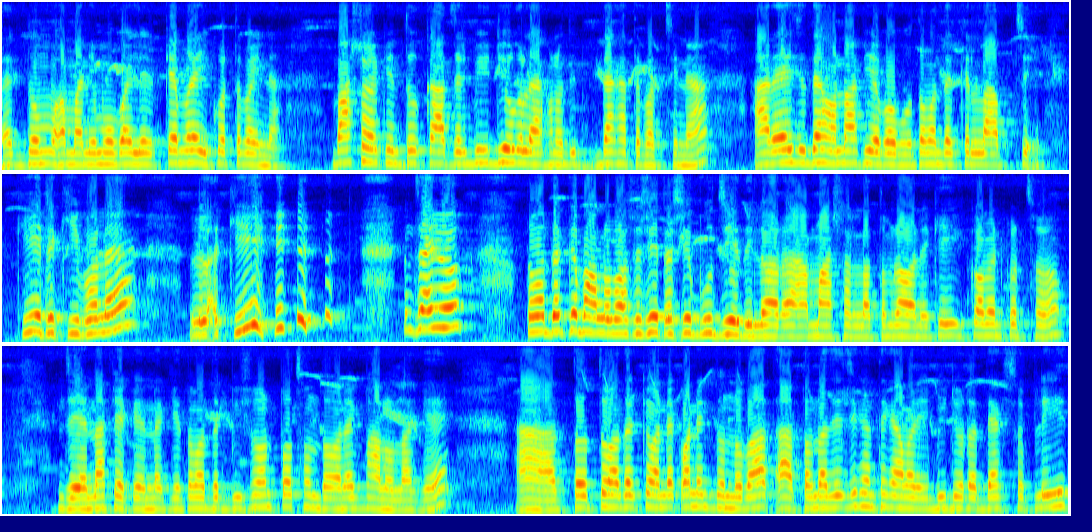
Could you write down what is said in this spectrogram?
একদম মানে মোবাইলের ক্যামেরা ই করতে পারি না। বাসায় কিন্তু কাজের ভিডিওগুলো এখনও দি- দেখাতে পারছি না। আর এই যে দেখো নাফিয়া বাবু, তোমাদেরকে লাভছে কি এটা কি বলে? কি? যাই হোক, তোমাদেরকে ভালোবাসে, সেটা সে বুঝিয়ে দিল। আর মাশাল্লাহ তোমরা অনেকেই কমেন্ট করছ যে, নাফিয়াকে নাকি তোমাদের ভীষণ পছন্দ, অনেক ভালো লাগে। তো তোমাদেরকে অনেক অনেক ধন্যবাদ। আর তোমরা যে যেখান থেকে আমার এই ভিডিওটা দেখছ প্লিজ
